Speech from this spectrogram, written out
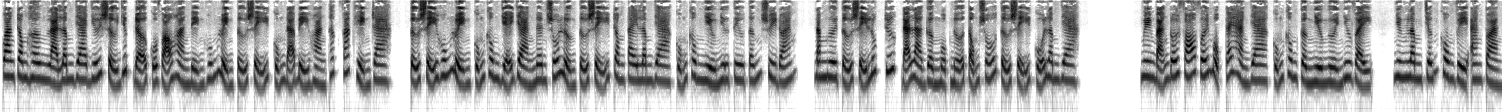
Quan trọng hơn là lâm gia dưới sự giúp đỡ của võ hoàng điện huấn luyện tử sĩ cũng đã bị hoàng thất phát hiện ra. Tử sĩ huấn luyện cũng không dễ dàng nên số lượng tử sĩ trong tay lâm gia cũng không nhiều như tiêu tấn suy đoán. Năm người tử sĩ lúc trước đã là gần một nửa tổng số tử sĩ của lâm gia. Nguyên bản đối phó với một cái hàng gia cũng không cần nhiều người như vậy, nhưng lâm chấn khôn vì an toàn,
